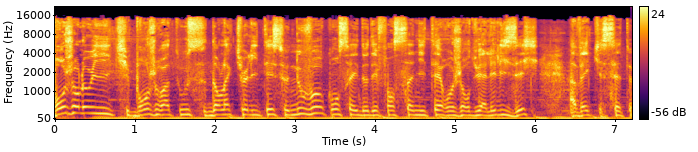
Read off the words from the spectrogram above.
Bonjour Loïc, bonjour à tous. Dans l'actualité, ce nouveau conseil de défense sanitaire aujourd'hui à l'Elysée, avec cette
